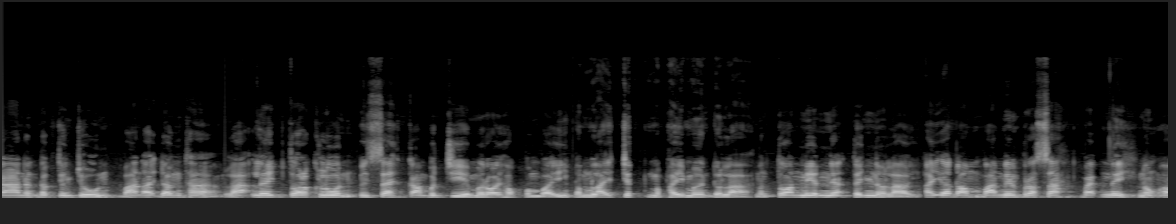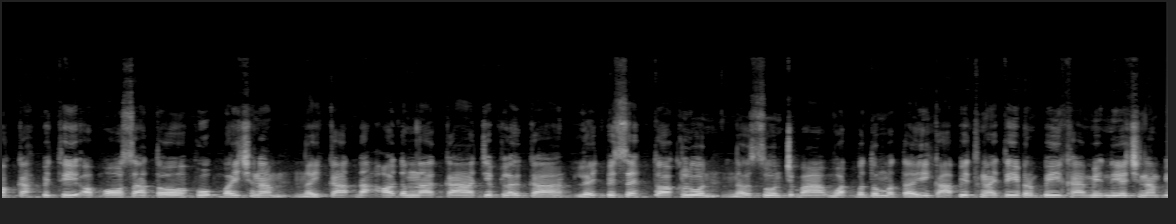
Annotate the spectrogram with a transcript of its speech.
ការនិងដឹកជញ្ជូនបានឲ្យដឹងថាឡាកលេខផ្ទាល់ខ្លួនពិសេសកម្ពុជា168តម្លៃជិត20ម៉ឺនដុល្លារមិនទាន់មានអ្នកទិញនៅឡើយឯកឧត្តមបានមានប្រសាសន៍បែបនេះក្នុងឱកាសពិធីអបអរសាទរខួប3ឆ្នាំនៃការដាក់ឲ្យដំណើរការជាផ្លូវការលេខពិសេសផ្ទាល់ខ្លួន នៅសួនច្បារវត្តបទុមវតីកាលពីថ្ងៃទី7ខែមិនិនាឆ្នាំ2023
